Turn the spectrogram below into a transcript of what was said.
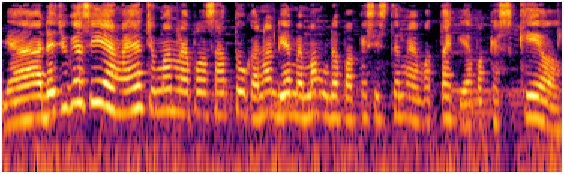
Ya ada juga sih yang hanya cuman level 1 Karena dia memang udah pakai sistem M attack ya pakai skill.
